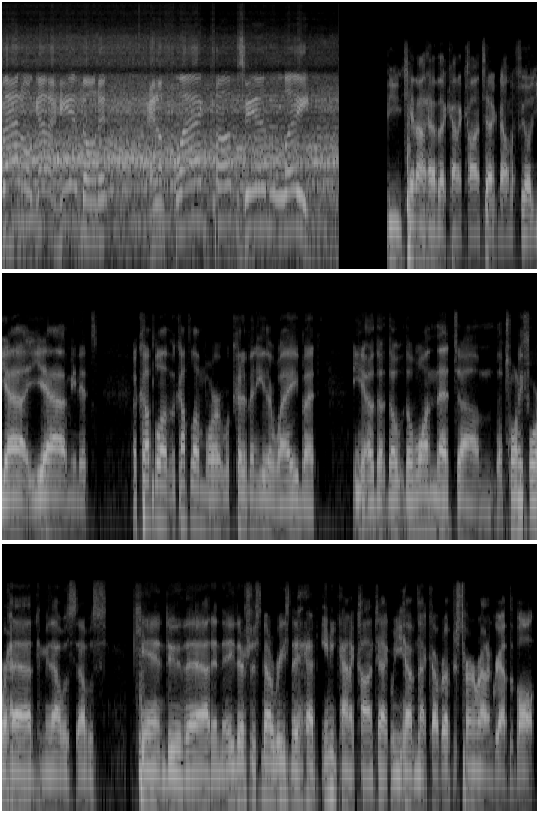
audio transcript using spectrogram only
Battle got a hand on it, and a flag comes in late you cannot have that kind of contact down the field. Yeah, yeah. I mean, it's a couple of a couple of them were, could have been either way, but you know, the the the one that um, the 24 had. I mean, that was that was can't do that, and there's just no reason to have any kind of contact when you have that covered up. Just turn around and grab the ball.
